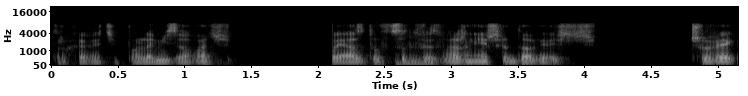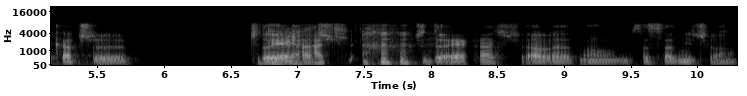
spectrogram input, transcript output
trochę, wiecie, polemizować pojazdów, co tu Mhm. jest ważniejsze, dowieść człowieka, czy, Czy dojechać? dojechać? czy dojechać, ale no, zasadniczo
